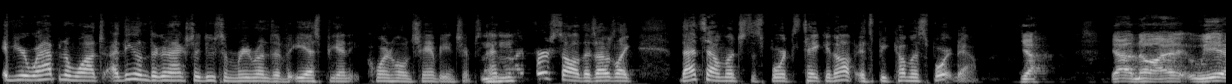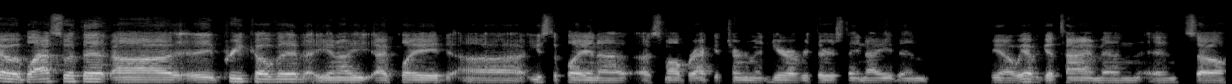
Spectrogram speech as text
If you are happen to watch, I think they're going to actually do some reruns of ESPN Cornhole Championships. Mm-hmm. And when I first saw this, I was like, "That's how much the sport's taken off. It's become a sport now." Yeah, yeah, no, I we have a blast with it. Uh, pre-COVID, you know, I, I played, uh, used to play in a, a, small bracket tournament here every Thursday night, and you know, we have a good time, and and so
